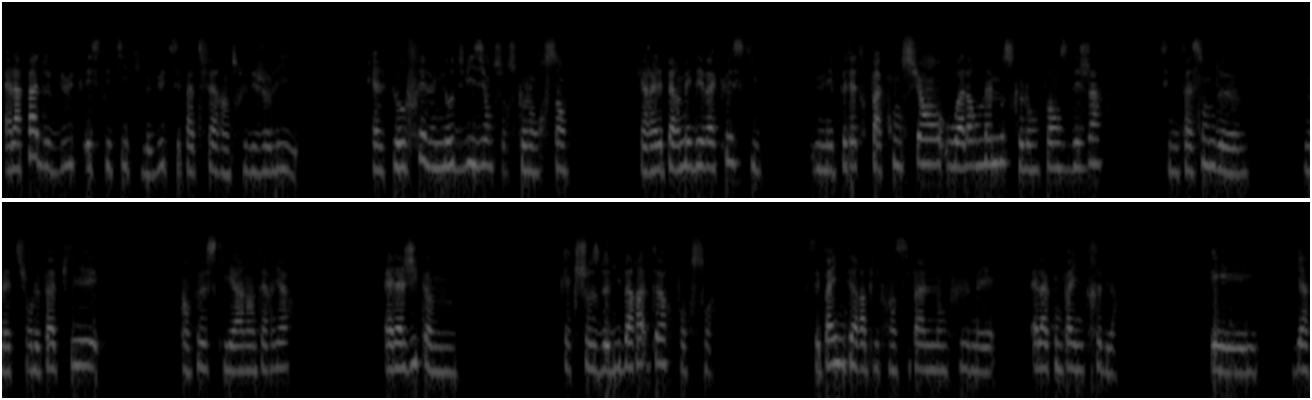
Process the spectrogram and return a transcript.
Elle n'a pas de but esthétique. Le but, c'est pas de faire un truc joli. Elle peut offrir une autre vision sur ce que l'on ressent, car elle permet d'évacuer ce qui n'est peut-être pas conscient ou alors même ce que l'on pense déjà. C'est une façon de mettre sur le papier un peu ce qu'il y a à l'intérieur. Elle agit comme quelque chose de libérateur pour soi. C'est pas une thérapie principale non plus, mais elle accompagne très bien. Et il y a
